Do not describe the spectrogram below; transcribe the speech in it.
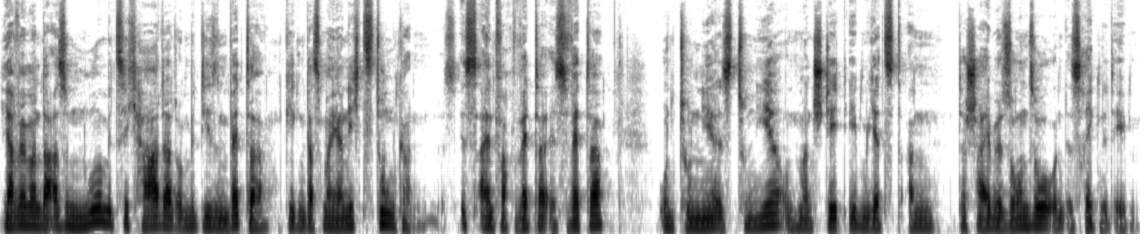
ja, wenn man da also nur mit sich hadert und mit diesem Wetter, gegen das man ja nichts tun kann. Es ist einfach Wetter ist Wetter und Turnier ist Turnier und man steht eben jetzt an der Scheibe so und so und es regnet eben.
